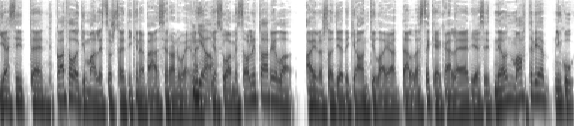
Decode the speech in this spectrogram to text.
Ja sitten katalogimallistosta et ikinä pääse runwaylle. Joo. Ja Suomessa oli tarjolla ainoastaan tietenkin Antila ja tällaista kekäleen. Ja sitten ne on mahtavia, niinku,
